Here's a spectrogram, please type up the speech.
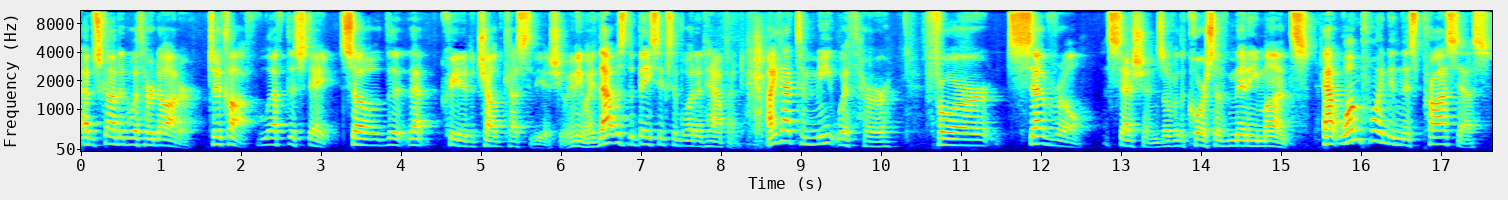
absconded with her daughter, took off, left the state. So the, that created a child custody issue. Anyway, that was the basics of what had happened. I got to meet with her for several sessions over the course of many months. At one point in this process,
